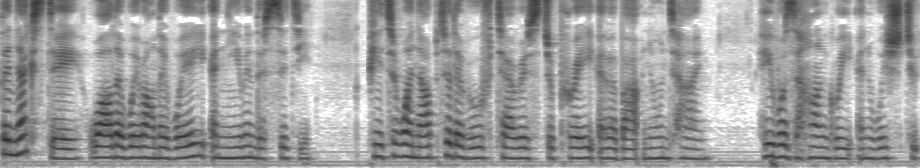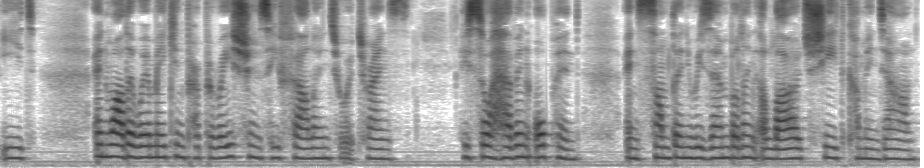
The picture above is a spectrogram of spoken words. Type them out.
The next day, while they were on their way and nearing the city, Peter went up to the roof terrace to pray at about noontime. He was hungry and wished to eat and while they were making preparations, he fell into a trance. He saw heaven opened and something resembling a large sheet coming down,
